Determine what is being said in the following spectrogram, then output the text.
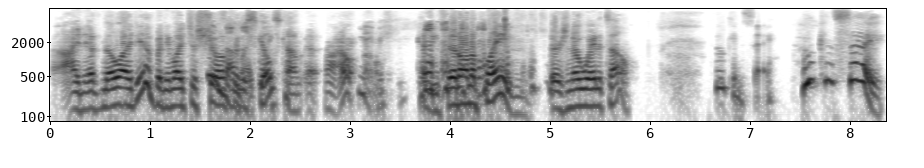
I have no idea, but he might just show Seems up for the skills comp. I don't know. maybe Can he fit on a plane? There's no way to tell. who can say Who can say?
